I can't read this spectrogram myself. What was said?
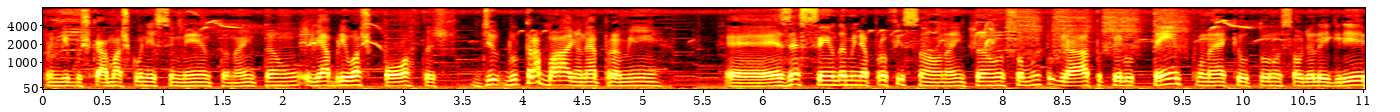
para me buscar mais conhecimento, né? Então ele abriu as portas de, do trabalho, né? Para mim é, exercendo a minha profissão, né? Então eu sou muito grato pelo tempo, né, que eu tô no Saúde e Alegria.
